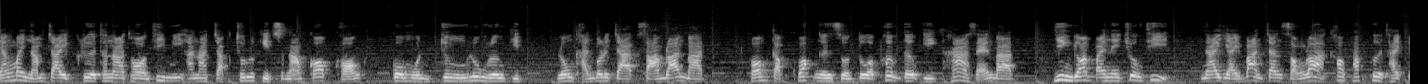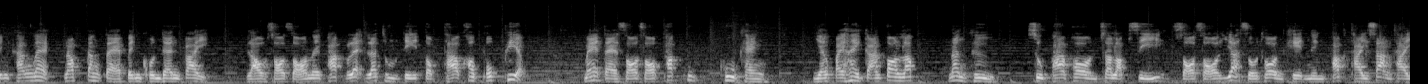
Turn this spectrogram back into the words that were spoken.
ยังไม่หนำใจเครือธนาธรที่มีอาณาจักรธุรกิจสนามกอล์ฟของโกมลจึงรุ่งเรืองกิจ ลงขันบริจาค 3 ล้านบาท พร้อมกับควักเงินส่วนตัวเพิ่มเติมอีก 5 0 0แสนบาท ยิ่งย้อนไปในช่วงที่ นายใหญ่บ้านจันทร์สองล่าเข้าพักเพื่อไทยเป็นครั้งแรกนับตั้งแต่เป็นคนแดนไกลเหล่าสสในพักและรัฐมนตรีตบเท้าเข้าพบเพียบ แม้แต่สสพักคู่คู่แข่ง ยังไปให้การต้อนรับ นั่นคือ สุภาพรสลับศรีสสยะโสธรเขตหนึ่งพักไทยสร้างไทย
